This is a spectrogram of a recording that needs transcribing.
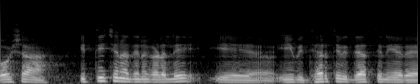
ಬಹುಶಃ ಇತ್ತೀಚಿನ ದಿನಗಳಲ್ಲಿ ಈ ಈ ವಿದ್ಯಾರ್ಥಿ ವಿದ್ಯಾರ್ಥಿನಿಯರೇ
